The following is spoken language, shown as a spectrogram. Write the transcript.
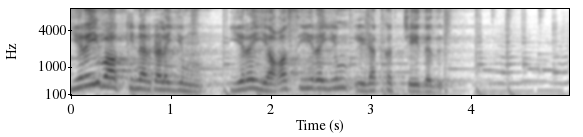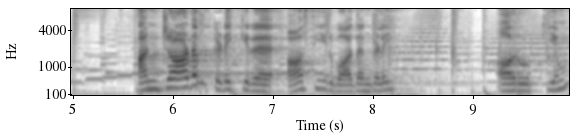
இறைவாக்கினர்களையும் இறை ஆசீரையும் இழக்கச் செய்தது. அன்றாடம் கிடைக்கிற ஆசீர்வாதங்களை ஆரோக்கியம்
